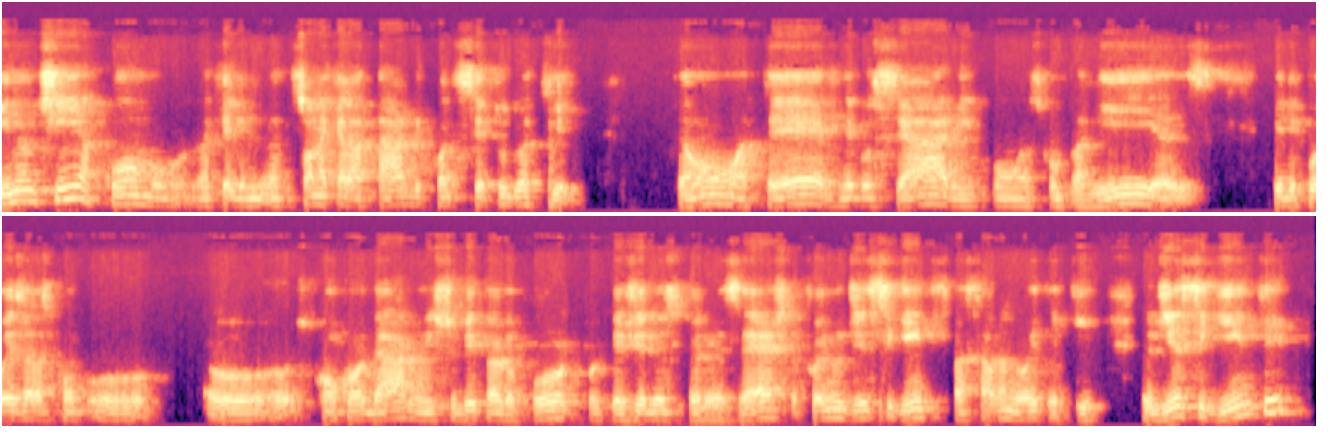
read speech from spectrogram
e não tinha como, naquele, só naquela tarde, acontecer tudo aquilo. Então, até negociarem com as companhias, e depois elas concordaram em subir para o aeroporto, protegidas pelo exército, foi no dia seguinte, passaram a noite aqui. No dia seguinte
